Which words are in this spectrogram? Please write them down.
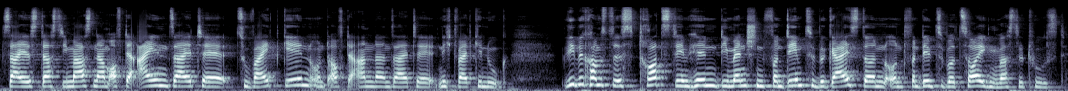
Sei es, dass die Maßnahmen auf der einen Seite zu weit gehen und auf der anderen Seite nicht weit genug. Wie bekommst du es trotzdem hin, die Menschen von dem zu begeistern und von dem zu überzeugen, was du tust?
